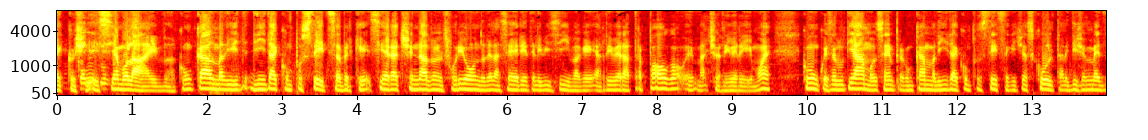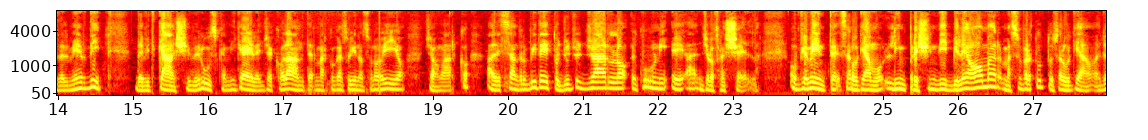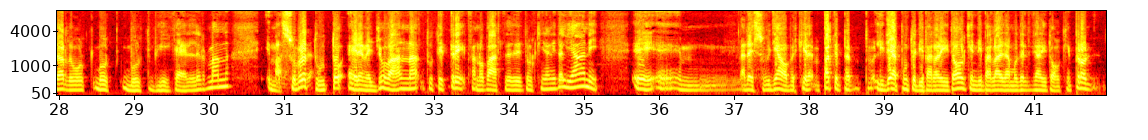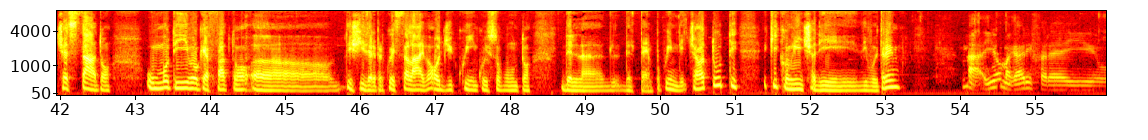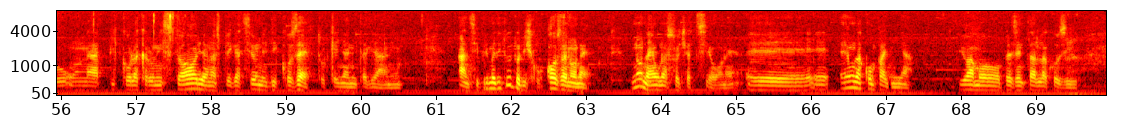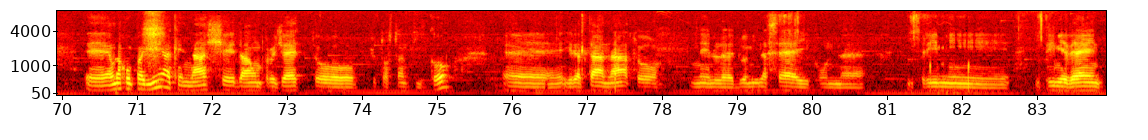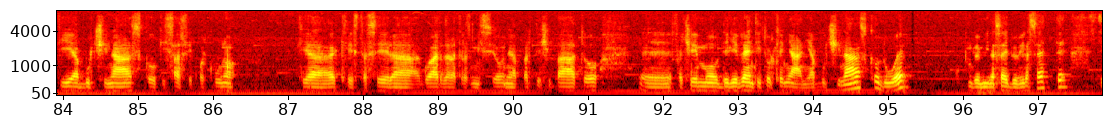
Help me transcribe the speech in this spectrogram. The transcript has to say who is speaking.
Speaker 1: Eccoci, e siamo live, con calma, dignità e compostezza, perché si era accennato nel fuori onda della serie televisiva che arriverà tra poco, eh, ma ci arriveremo. Eh. Comunque salutiamo sempre con calma, dignità e compostezza chi ci ascolta alle 10 e mezza del venerdì, David Casci, Verusca, Michele, Giacco Lanter, Marco Casolino sono io, ciao Marco, Alessandro Bitetto, Giugiu Giarlo, Cuni e Angelo Frascella. Ovviamente salutiamo l'imprescindibile Omar, ma soprattutto salutiamo Edoardo Volpicheller, Kellerman, ma soprattutto Elena e Giovanna, tutte e tre fanno parte dei Tolkieniani italiani. E, e, adesso vediamo perché, a parte per, l'idea appunto è di parlare di Tolkien, di parlare della modernità di Tolkien, però c'è stato un motivo che ha fatto uh, decidere per questa live oggi qui in questo punto del, del tempo. Quindi ciao a tutti, chi comincia di, di voi tre?
Speaker 2: Ma io magari farei una piccola cronistoria, una spiegazione di cos'è Tolkieniani Italiani. Anzi, prima di tutto dico cosa non è. Non è un'associazione, è, è una compagnia. Io amo presentarla così. È una compagnia che nasce da un progetto piuttosto antico, eh, in realtà nato nel 2006 con eh, i primi i primi eventi a Buccinasco, chissà se qualcuno che, ha, che stasera guarda la trasmissione ha partecipato, eh, facemmo degli eventi tolkieniani a Buccinasco, due, 2006-2007, nel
